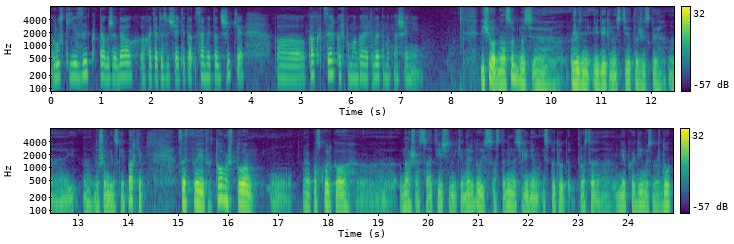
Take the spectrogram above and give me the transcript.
русский язык также да, хотят изучать и сами таджики. А, как церковь помогает в этом отношении? Еще одна особенность э, жизни и деятельности таджикской э, э, Душамбинской епархии состоит в том, что поскольку наши соотечественники наряду с остальным населением испытывают просто необходимость, нужду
